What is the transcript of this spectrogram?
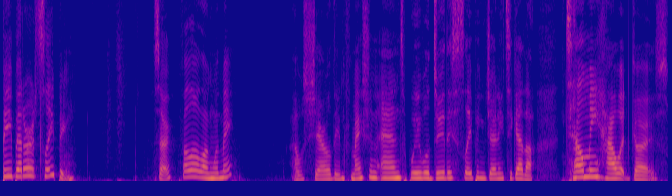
be better at sleeping. So follow along with me. I will share all the information, and we will do this sleeping journey together. Tell me how it goes.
